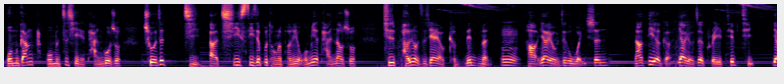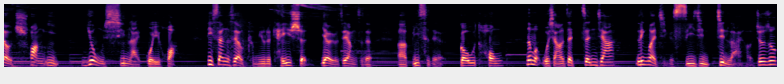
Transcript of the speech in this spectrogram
我们刚我们之前也谈过说，除了这几啊、呃、七 C 这不同的朋友，我们也谈到说，其实朋友之间要有 commitment，嗯，好，要有这个尾声。然后第二个要有这个 creativity，要有创意，用心来规划。第三个是要有 communication，要有这样子的啊、呃、彼此的沟通。那么我想要再增加另外几个 C 进进来哈，就是说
